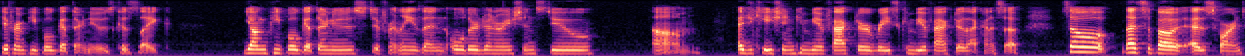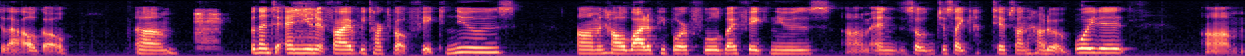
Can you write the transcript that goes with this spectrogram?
different people get their news because like young people get their news differently than older generations do. Um, education can be a factor, race can be a factor, that kind of stuff. So that's about as far into that I'll go. Um, Mhm. But then to end Unit 5, we talked about fake news um, and how a lot of people are fooled by fake news. Um, and so just like tips on how to avoid it. Um,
